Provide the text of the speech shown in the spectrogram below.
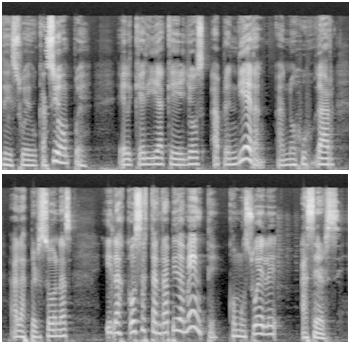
de su educación, pues él quería que ellos aprendieran a no juzgar a las personas y las cosas tan rápidamente como suele hacerse.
